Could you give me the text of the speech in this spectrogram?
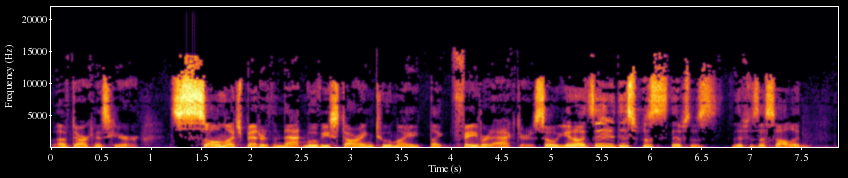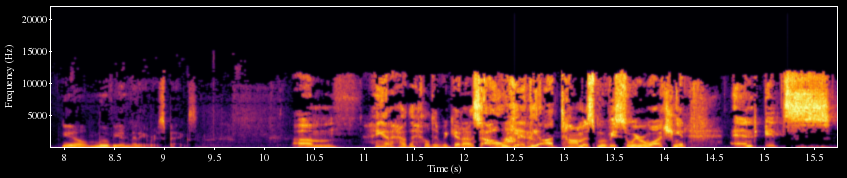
of, Darkness here, so much better than that movie starring two of my like favorite actors. So you know, it's, it, this was this was this was a solid you know movie in many respects. Um, hang on, how the hell did we get on? Oh yeah, the Odd Thomas movie. So we were watching it, and it's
